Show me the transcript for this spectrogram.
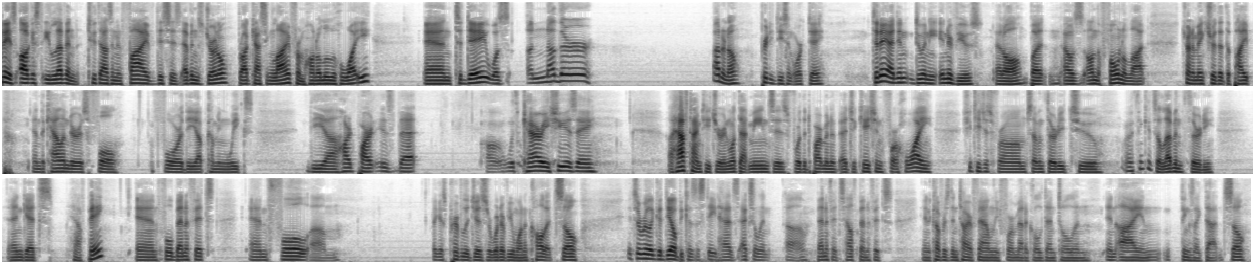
Today is August 11, 2005. This is Evan's Journal, broadcasting live from Honolulu, Hawaii. And today was another, I don't know, pretty decent work day. Today I didn't do any interviews at all, but I was on the phone a lot trying to make sure that the pipe and the calendar is full for the upcoming weeks. The uh, hard part is that uh, with Carrie, she is a a halftime teacher, and what that means is for the Department of Education for Hawaii, she teaches from 7:30 to I think it's 11:30, and gets half pay and full benefits and full, um, I guess, privileges or whatever you want to call it. So it's a really good deal because the state has excellent uh, benefits, health benefits, and it covers the entire family for medical, dental, and and eye and things like that. So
